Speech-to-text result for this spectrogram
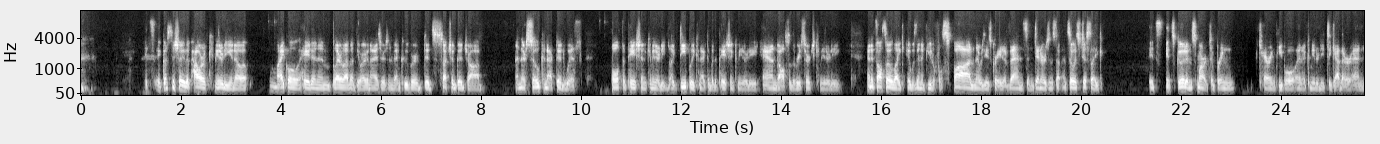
it's it goes to show you the power of community. You know, Michael Hayden and Blair Leavitt, the organizers in Vancouver, did such a good job, and they're so connected with both the patient community, like deeply connected with the patient community, and also the research community and it's also like it was in a beautiful spot and there was these great events and dinners and stuff. And so it's just like it's it's good and smart to bring caring people in a community together and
